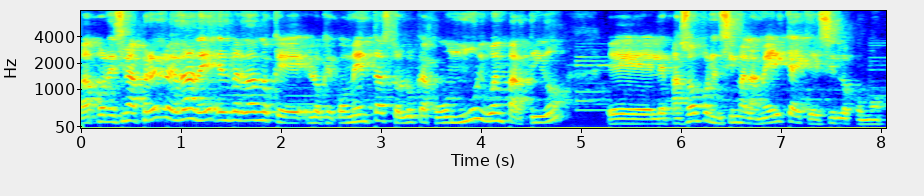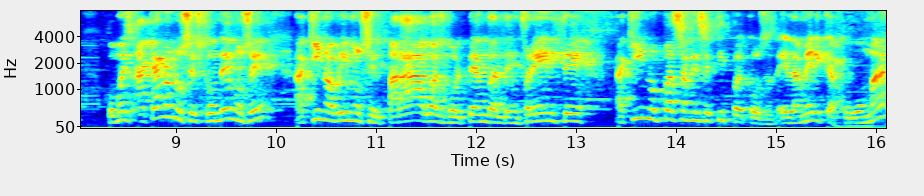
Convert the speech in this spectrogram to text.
va por encima. Pero es verdad, ¿eh? es verdad lo que, lo que comentas, Toluca jugó un muy buen partido, eh, le pasó por encima al América, hay que decirlo como, como es. Acá no nos escondemos, ¿eh? Aquí no abrimos el paraguas golpeando al de enfrente, aquí no pasan ese tipo de cosas. El América jugó mal,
